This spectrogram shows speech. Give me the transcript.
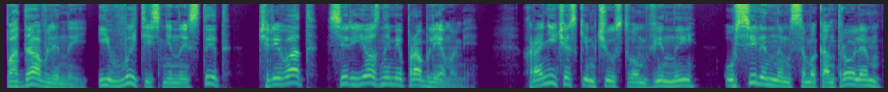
Подавленный и вытесненный стыд чреват серьезными проблемами, хроническим чувством вины, усиленным самоконтролем,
